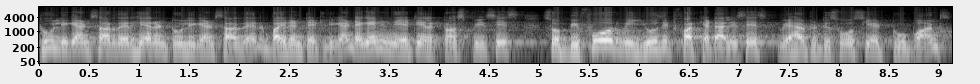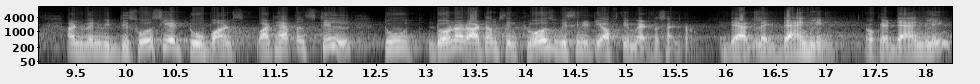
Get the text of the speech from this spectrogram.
two ligands are there here and two ligands are there bidentate ligand again in the 18 electron species. So, before we use it for catalysis we have to dissociate two bonds and when we dissociate two bonds what happens still two donor atoms in close vicinity of the metal center they are like dangling okay dangling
